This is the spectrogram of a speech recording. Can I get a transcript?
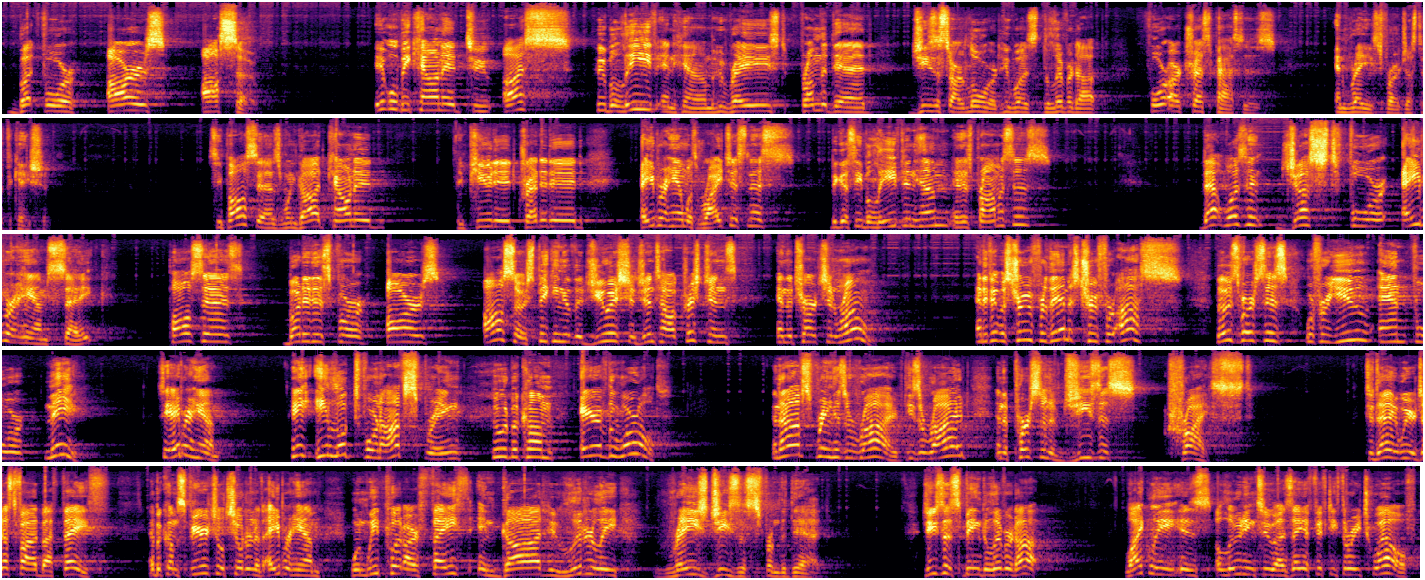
but for ours also. It will be counted to us who believe in him who raised from the dead Jesus our Lord, who was delivered up for our trespasses and raised for our justification. See, Paul says when God counted, imputed, credited Abraham with righteousness because he believed in him and his promises, that wasn't just for Abraham's sake. Paul says, but it is for ours also. Speaking of the Jewish and Gentile Christians and the church in Rome. And if it was true for them, it's true for us. Those verses were for you and for me. See, Abraham, he, he looked for an offspring who would become heir of the world. And that offspring has arrived. He's arrived in the person of Jesus Christ. Today, we are justified by faith and become spiritual children of Abraham when we put our faith in God who literally raised Jesus from the dead. Jesus being delivered up likely is alluding to Isaiah 53 12,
